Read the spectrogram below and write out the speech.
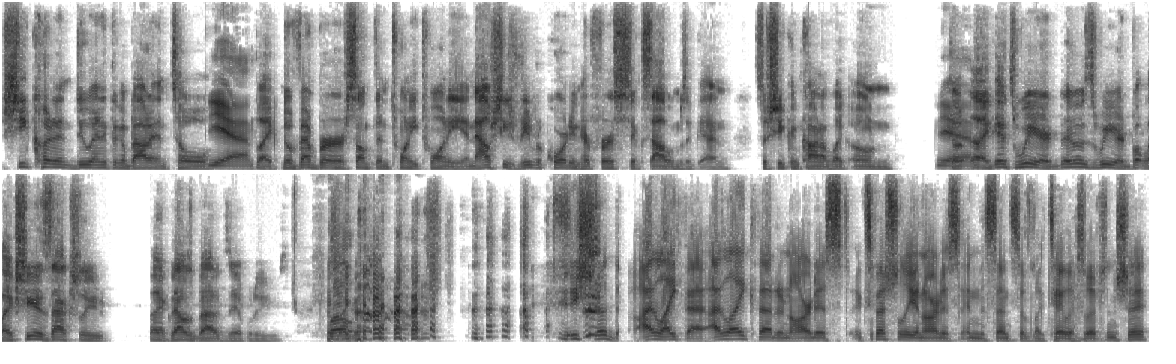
she couldn't do anything about it until Yeah. like November or something 2020, and now she's re-recording her first six albums again, so she can kind of like own. the- Yeah. like it's weird. It was weird, but like she is actually like that was a bad example to use. Well- Like- she should though. i like that i like that an artist especially an artist in the sense of like taylor swift and shit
